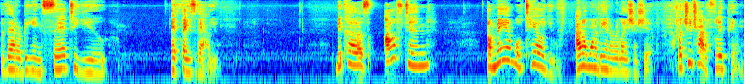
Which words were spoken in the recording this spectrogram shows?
that are being said to you at face value. Because often a man will tell you, I don't want to be in a relationship, but you try to flip him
